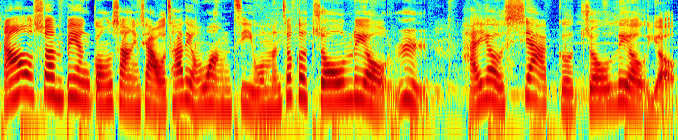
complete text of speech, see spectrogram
然后顺便工商一下，我差点忘记，我们这个周六日。还有下个周六有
